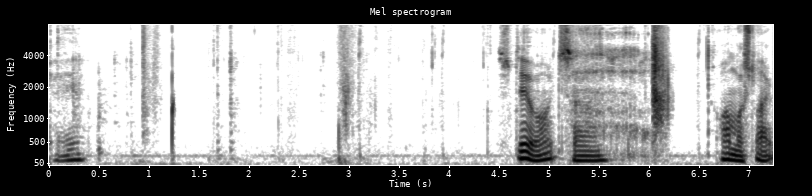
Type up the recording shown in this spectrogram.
Okay. Still, it's uh, almost like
